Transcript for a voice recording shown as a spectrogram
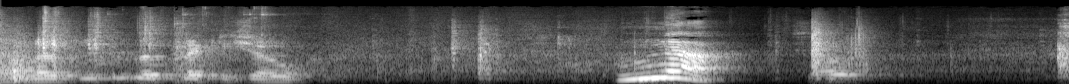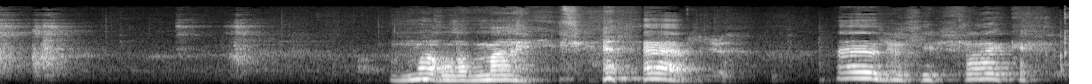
Ja, leuk, leuk plekje zo. Nou, Zo. malle meid. Eventjes lekker.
